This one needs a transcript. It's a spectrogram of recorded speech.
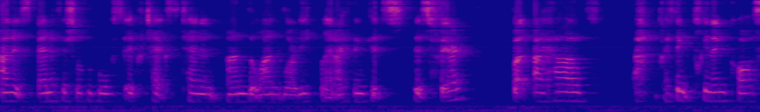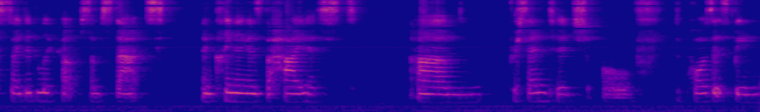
and it's beneficial for both. It protects the tenant and the landlord equally, and I think it's it's fair. But I have, I think cleaning costs. I did look up some stats, and cleaning is the highest um, percentage of deposits being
